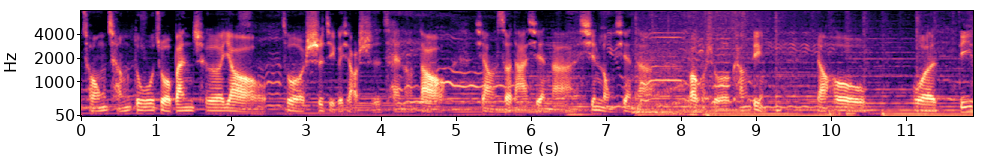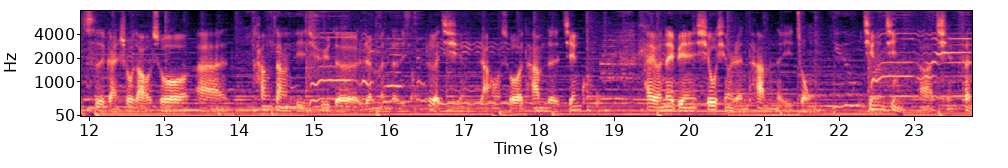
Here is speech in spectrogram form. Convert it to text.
从成都坐班车要坐十几个小时才能到像色达县呐、新隆县呐，包括说康定。然后我第一次感受到说，呃，康藏地区的人们的这种热情，然后说他们的艰苦，还有那边修行人他们的一种精进啊、勤奋。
